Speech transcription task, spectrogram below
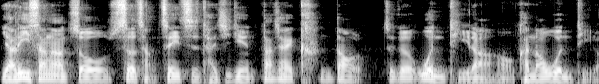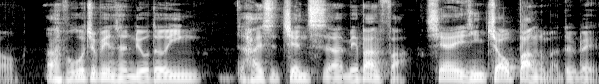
亚利桑那州设厂这一次台积电，大家也看到这个问题啦哦，看到问题了啊，不过就变成刘德英。还是坚持啊，没办法，现在已经交棒了嘛，对不对？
